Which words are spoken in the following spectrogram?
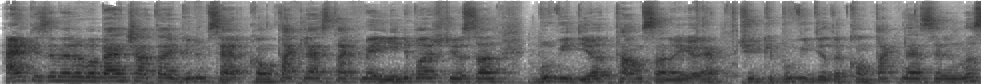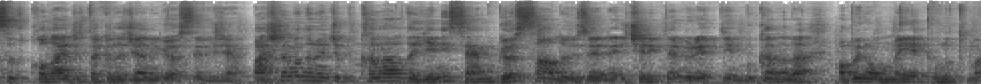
Herkese merhaba ben Çağatay Gülümser. Kontak lens takmaya yeni başlıyorsan bu video tam sana göre. Çünkü bu videoda kontak lenslerin nasıl kolayca takılacağını göstereceğim. Başlamadan önce bu kanalda yeniysen göz sağlığı üzerine içerikler ürettiğim bu kanala abone olmayı unutma.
